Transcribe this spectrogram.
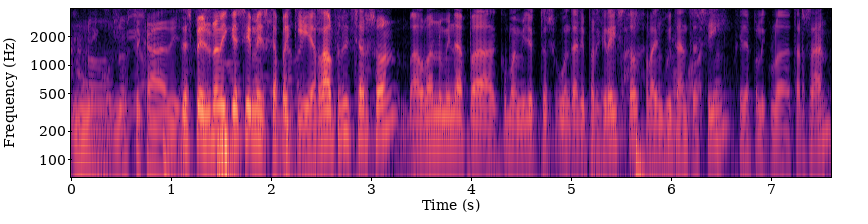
no, no es té cada dia. Després, una mica així més cap aquí, Ralph Richardson el van nominar per, com a millor actor secundari per Greystock l'any 85, aquella pel·lícula de Tarzan.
